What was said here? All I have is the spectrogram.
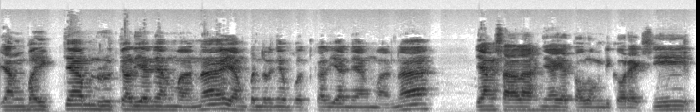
yang baiknya menurut kalian yang mana yang benernya buat kalian yang mana yang salahnya ya tolong dikoreksi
